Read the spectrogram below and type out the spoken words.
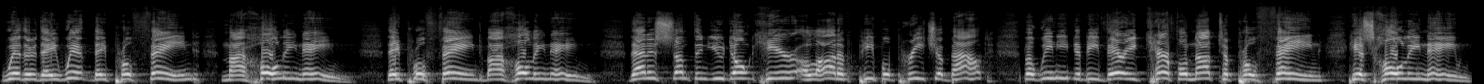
whither they went, they profaned my holy name. They profaned my holy name. That is something you don't hear a lot of people preach about, but we need to be very careful not to profane His holy name,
